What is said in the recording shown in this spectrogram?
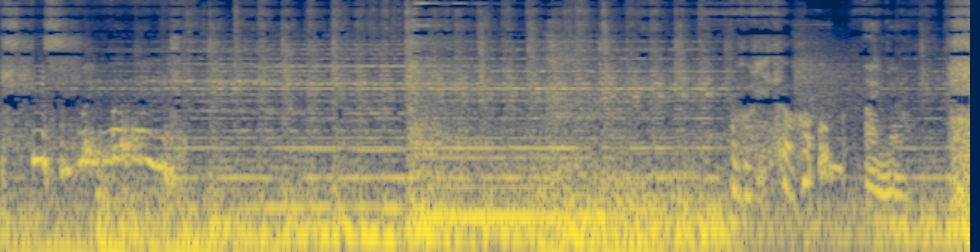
explicitly made. I want to go home. I know.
